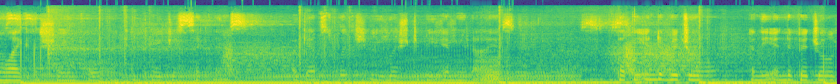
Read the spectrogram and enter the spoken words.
like a shameful and contagious sickness against which you wish to be immunized. That the individual and the individual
